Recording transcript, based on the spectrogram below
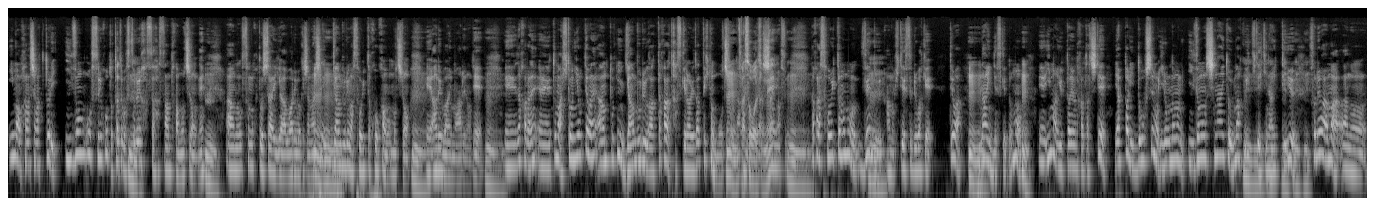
今お話があった通り、依存をすること、例えばストレス発散とかもちろんね、うん。あの、そのこと自体が悪いわけじゃないし、うんうんギャンブルがそういった効果ももちろん、うん。えーある場合もあるので、うんえーだからね、えっ、と、まあ、人によってはね、あの時にギャンブルがあったから助けられたって人ももちろん中にいらっ。しゃいます。うんだからそういったものを全部、うんあの、否定するわけではないんですけども、うん。えー今言ったような形で、やっぱりどうしてもいろんなものに依存しないとうまく生きていけないっていう、それはまあ、あの、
